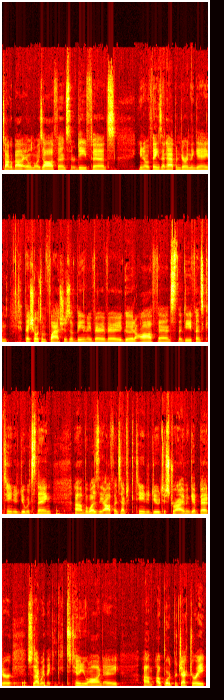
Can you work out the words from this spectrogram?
talk about Illinois' offense, their defense, you know, things that happened during the game. They showed some flashes of being a very, very good offense. The defense continued to do its thing. Um, but what does the offense have to continue to do to strive and get better so that way they can continue on a um, upward trajectory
